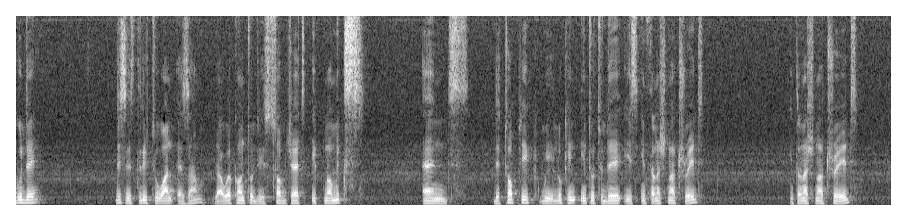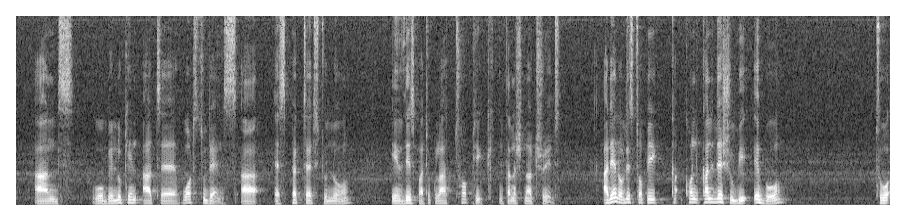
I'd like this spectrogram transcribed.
Good day. This is 321Exam. You are welcome to the subject economics. And the topic we're looking into today is international trade. International trade. And we'll be looking at uh, what students are expected to know in this particular topic, international trade. At the end of this topic, candidates should be able to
